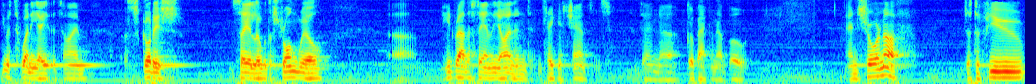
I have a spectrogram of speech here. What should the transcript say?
he was 28 at the time, a Scottish sailor with a strong will. Uh, he'd rather stay on the island and take his chances than uh, go back in that boat. And sure enough, just a few,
